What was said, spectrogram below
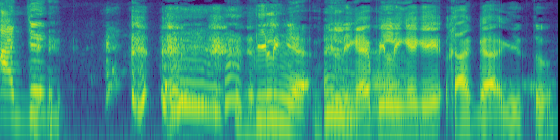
Anjing Feeling ya Feeling aja feeling aja kayak kagak gitu.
